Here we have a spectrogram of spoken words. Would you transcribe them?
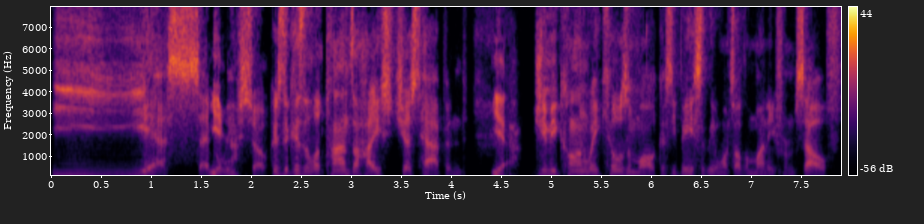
Yes, I Yeah. believe so. Because because the Lufthansa heist just happened. Yeah, Jimmy Conway kills them all because he basically wants all the money for himself.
